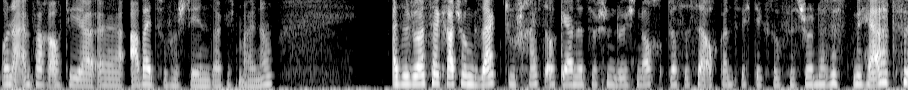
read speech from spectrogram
Und einfach auch die äh, Arbeit zu verstehen, sag ich mal, ne? Also du hast ja gerade schon gesagt, du schreibst auch gerne zwischendurch noch. Das ist ja auch ganz wichtig so fürs Journalistenherz.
